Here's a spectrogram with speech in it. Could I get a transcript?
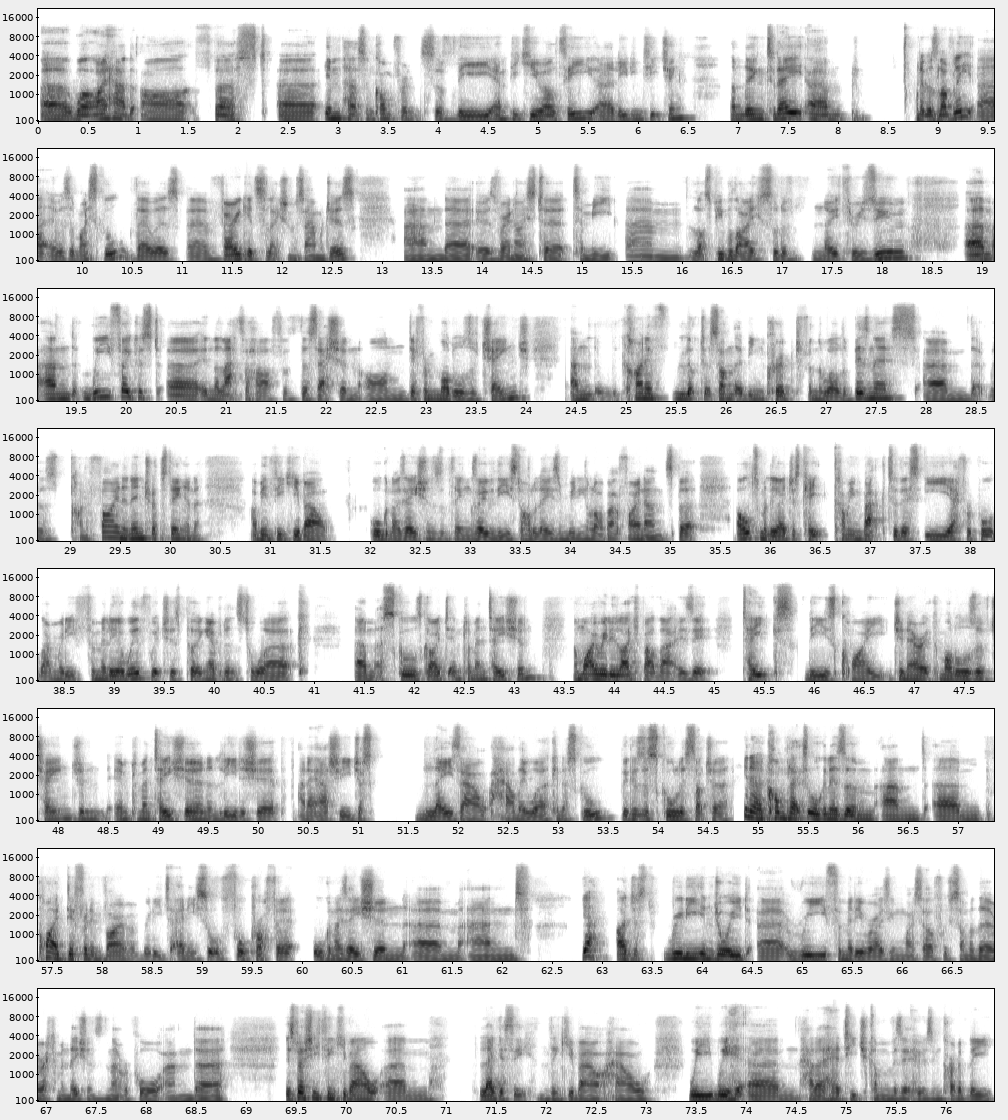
uh, well, I had our first uh, in-person conference of the NPQLT uh, leading teaching I'm doing today. Um, and it was lovely. Uh, it was at my school. There was a very good selection of sandwiches and uh, it was very nice to to meet um, lots of people that I sort of know through Zoom. Um, and we focused uh, in the latter half of the session on different models of change and kind of looked at some that had been cribbed from the world of business um, that was kind of fine and interesting. And I've been thinking about organizations and things over the Easter holidays and reading a lot about finance. But ultimately, I just keep coming back to this EEF report that I'm really familiar with, which is putting evidence to work um, a school's guide to implementation. And what I really like about that is it takes these quite generic models of change and implementation and leadership, and it actually just lays out how they work in a school because a school is such a you know complex organism and um, quite a different environment really to any sort of for-profit organization um, and yeah i just really enjoyed uh, re-familiarizing myself with some of the recommendations in that report and uh, especially thinking about um, legacy and thinking about how we we um, had a head teacher come and visit who was incredibly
